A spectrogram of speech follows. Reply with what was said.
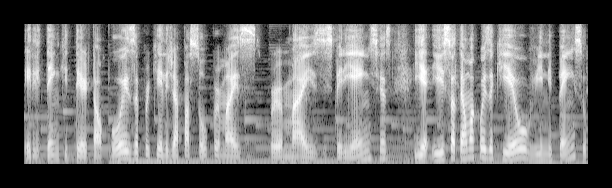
ele tem que ter tal coisa porque ele já passou por mais por mais experiências. E, e isso até é uma coisa que eu, Vini, penso,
